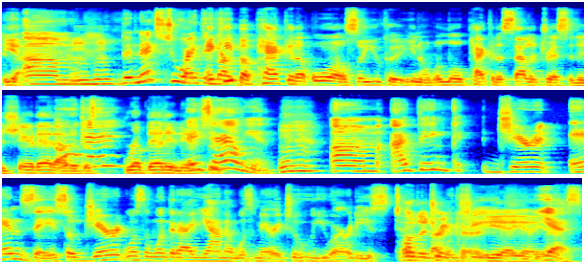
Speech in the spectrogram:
Yeah. Um, the next two I think and keep are a packet of oil so you could, you know, a little packet of salad dressing and share that out and just Okay. rub that in there. Italian. Mm-hmm. Um, I think Jarrette and Zay. So Jarrette was the one that Iyanna was married to, who you already talked Oh, the about drinker. she- Yeah, yeah, yeah. Yes,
